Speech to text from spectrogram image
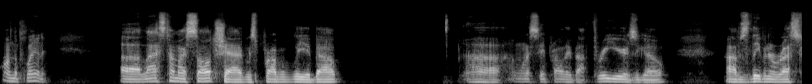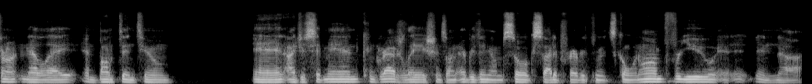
on the planet. Uh, last time I saw Chad was probably about, uh, I want to say probably about three years ago. I was leaving a restaurant in LA and bumped into him and I just said, man, congratulations on everything. I'm so excited for everything that's going on for you and, and uh,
